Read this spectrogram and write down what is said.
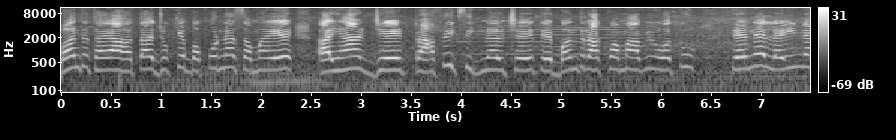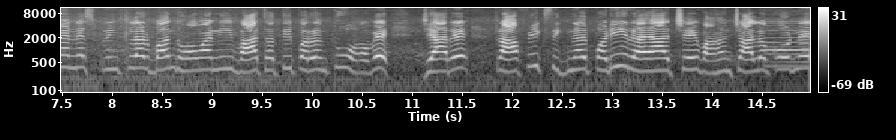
બંધ થયા હતા. જો કે બપોરના સમયે અહીંયા જે ટ્રાફિક સિગ્નલ છે તે બંધ રાખવામાં આવ્યું હતું. તેને લઈને અને સ્પ્રિંકલર બંધ હોવાની વાત હતી, પરંતુ હવે જ્યારે ટ્રાફિક સિગ્નલ પડી રહ્યા છે, વાહન ચાલકોને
